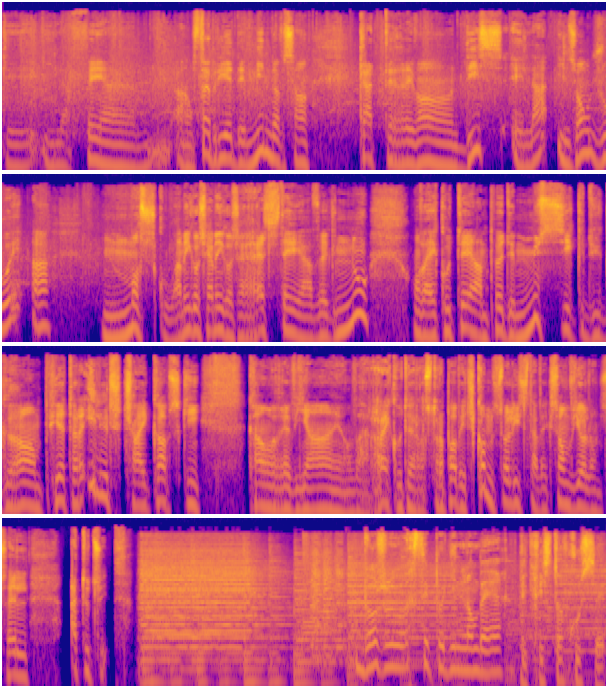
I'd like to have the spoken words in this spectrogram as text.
qu'il a fait en février de 1990. Et là, ils ont joué à Moscou. Amigos et amigos, restez avec nous. On va écouter un peu de musique du grand Piotr Ilyich Tchaïkovski quand on revient et on va réécouter Rostropovitch comme soliste avec son violoncelle. À tout de suite. Bonjour, c'est Pauline Lambert. Et Christophe Rousset.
